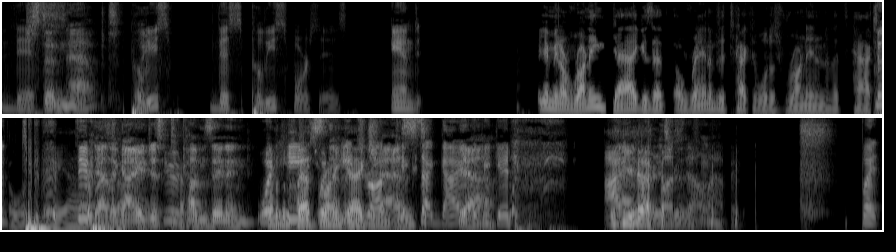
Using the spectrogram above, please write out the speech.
this just inept police like... this police force is and I mean, a running gag is that a random detective will just run in and attack. Dude, a, a, uh, yeah, the guy who just dude, comes in and when he, best when running he gags drunk kicks that guy yeah. at the beginning, I, Yeah. I bust really out funny. laughing. But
